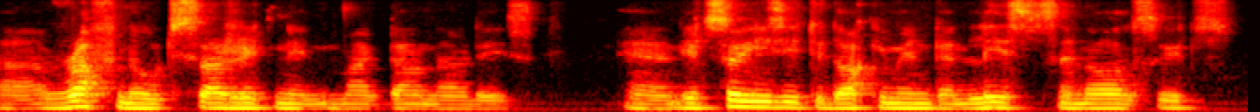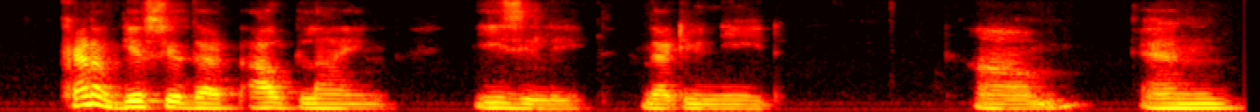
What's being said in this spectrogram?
uh, rough notes are written in Markdown nowadays, and it's so easy to document and lists and all. So it's kind of gives you that outline easily that you need. Um, and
